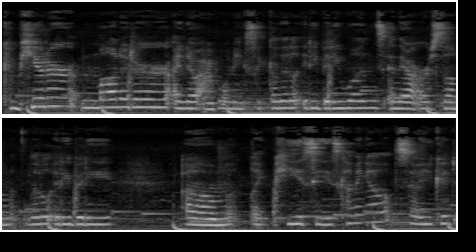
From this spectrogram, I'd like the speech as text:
computer, monitor. I know Apple makes like the little itty bitty ones and there are some little itty bitty um, like PCs coming out. So you could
